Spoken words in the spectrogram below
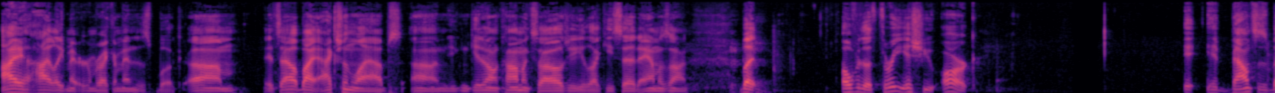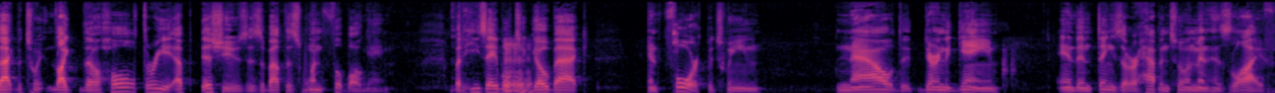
I highly recommend this book. Um, it's out by Action Labs. Um, you can get it on Comixology, like he said, Amazon. But over the three issue arc, it, it bounces back between like the whole three issues is about this one football game, but he's able to go back and forth between now the, during the game and then things that are happening to him in his life.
